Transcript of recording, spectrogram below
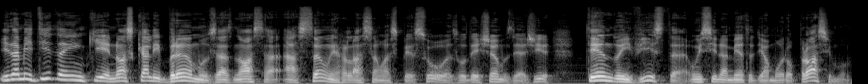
E na medida em que nós calibramos a nossa ação em relação às pessoas, ou deixamos de agir, tendo em vista o ensinamento de amor ao próximo,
